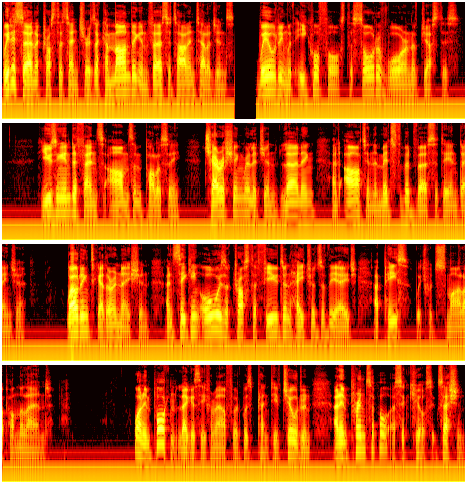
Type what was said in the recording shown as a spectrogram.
We discern across the centuries a commanding and versatile intelligence, wielding with equal force the sword of war and of justice, using in defence arms and policy, cherishing religion, learning, and art in the midst of adversity and danger, welding together a nation, and seeking always across the feuds and hatreds of the age a peace which would smile upon the land. One important legacy from Alfred was plenty of children, and in principle a secure succession.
